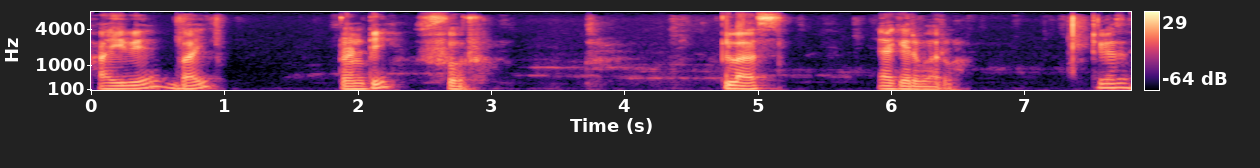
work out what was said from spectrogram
five a by twenty four plus একের বারো। ঠিক আছে?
